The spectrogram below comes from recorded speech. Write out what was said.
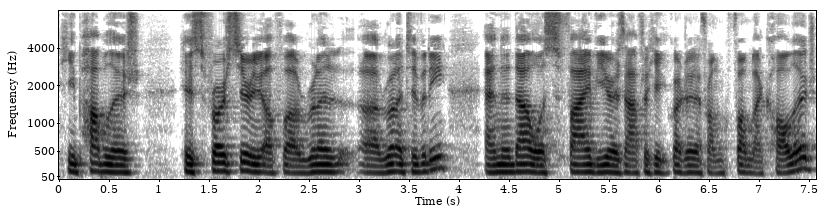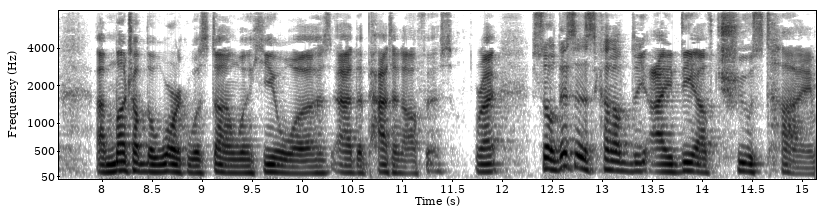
he published his first theory of uh, rel- uh, relativity, and then that was five years after he graduated from from like college. And much of the work was done when he was at the patent office, right? So this is kind of the idea of choose time,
